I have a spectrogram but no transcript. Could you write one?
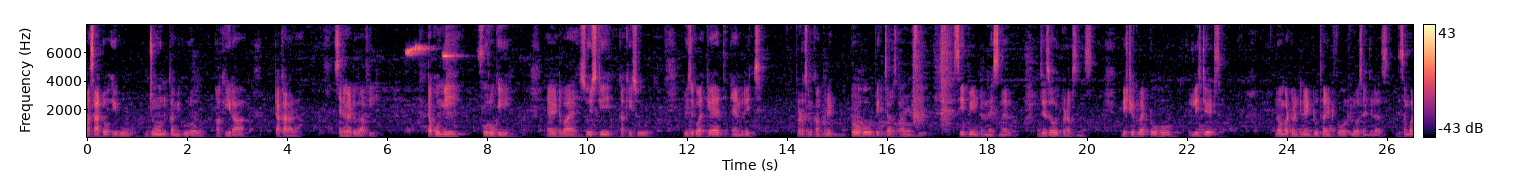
Masato Ibu Jun Kamikuro Akira Takarada cinematography Takumi Furuki edit by Suzuki Kakisu Music by Keith Emmerich. Production company Toho Pictures Agency, CP International, Jazoi Productions. Distributed by Toho. Release dates: November 29, 2004, Los Angeles, December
